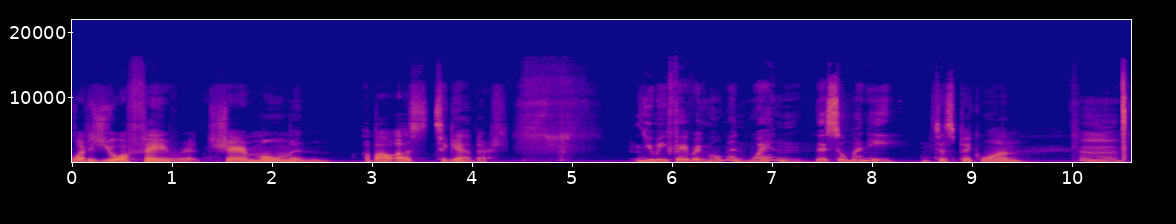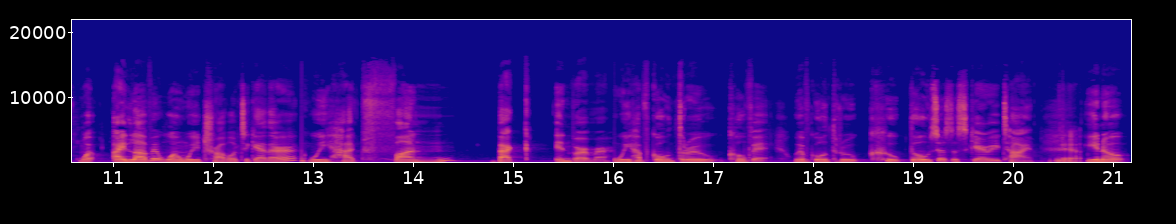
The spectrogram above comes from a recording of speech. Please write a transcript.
What is your favorite shared moment about us together? You mean favorite moment? When? There's so many. Just pick one. Hmm. Well, I love it when we travel together. We had fun back in Burma. We have gone through COVID. We have gone through coup. Those are the scary time. Yeah. You know,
